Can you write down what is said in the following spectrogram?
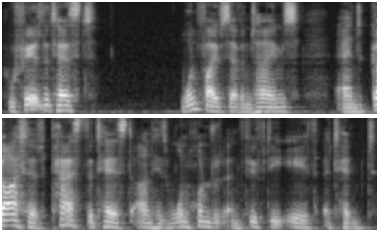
who failed the test 157 times and got it, passed the test on his 158th attempt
